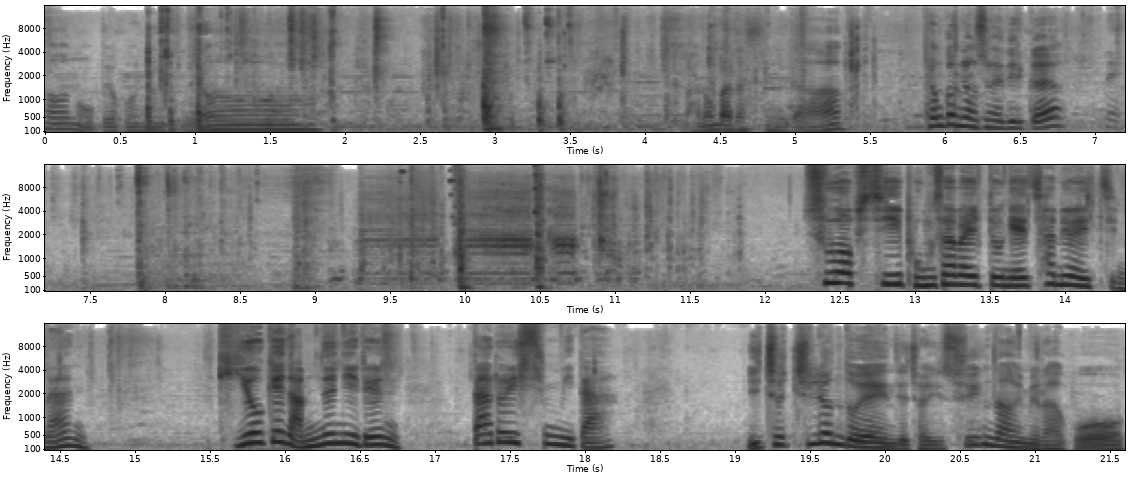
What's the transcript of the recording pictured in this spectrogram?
7,500원이고요. 만원 받았습니다. 현금 영수해 드릴까요? 수없이 봉사활동에 참여했지만 기억에 남는 일은 따로 있습니다. 2007년도에 이제 저희 수익 나눔이라고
